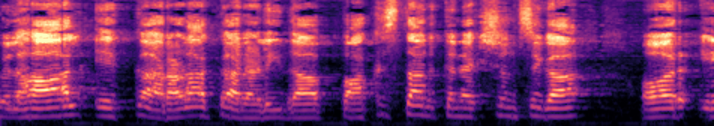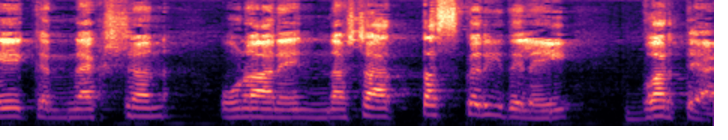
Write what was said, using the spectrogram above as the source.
ਫਿਲਹਾਲ ਇਹ ਘਰ ਵਾਲਾ ਘਰ ਵਾਲੀ ਦਾ ਪਾਕਿਸਤਾਨ ਕਨੈਕਸ਼ਨ ਸੀਗਾ ਔਰ ਇਹ ਕਨੈਕਸ਼ਨ ਉਹਨਾਂ ਨੇ ਨਸ਼ਾ ਤਸਕਰੀ ਦੇ ਲਈ ਵਰਤਿਆ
